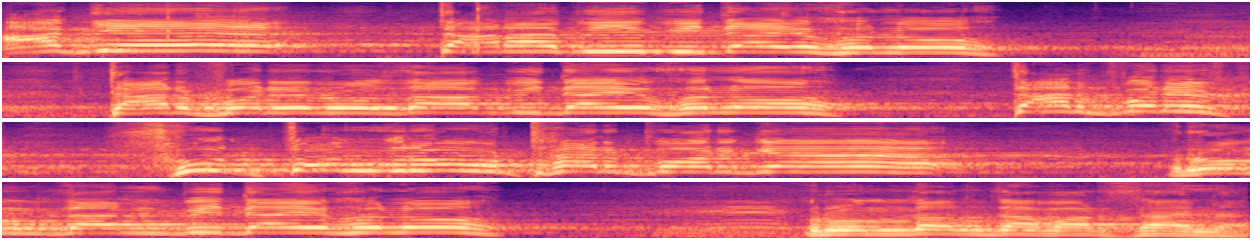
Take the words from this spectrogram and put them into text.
আগে তারাবি বিদায় হলো, তারপরে রোজা বিদায় হলো, তারপরে সূর্যচন্দ্র ওঠার পর রমজান বিদায় হলো। রমজান যাবার চায় না।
